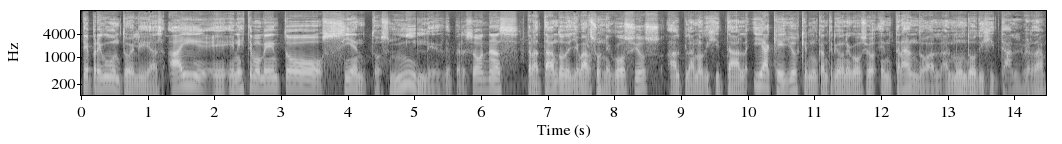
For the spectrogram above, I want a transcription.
te pregunto, Elías, hay eh, en este momento cientos, miles de personas tratando de llevar sus negocios al plano digital y aquellos que nunca han tenido negocio entrando al, al, mundo digital, ¿verdad?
